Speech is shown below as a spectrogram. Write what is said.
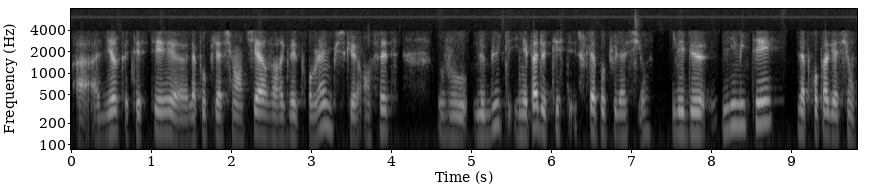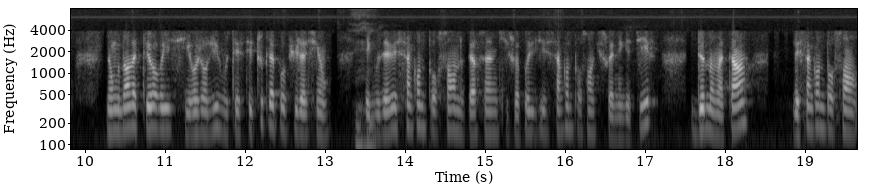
à, à, dire que tester euh, la population entière va régler le problème, puisque en fait, vous, le but, il n'est pas de tester toute la population, il est de limiter la propagation. Donc dans la théorie, si aujourd'hui vous testez toute la population et que vous avez 50% de personnes qui soient positives, 50% qui soient négatives, demain matin, les 50%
